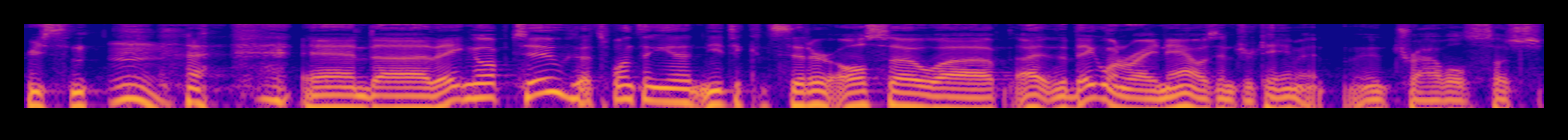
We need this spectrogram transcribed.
reason, mm. and uh, they can go up too. That's one thing you need to consider. Also, uh, the big one right now is entertainment, and travel, such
